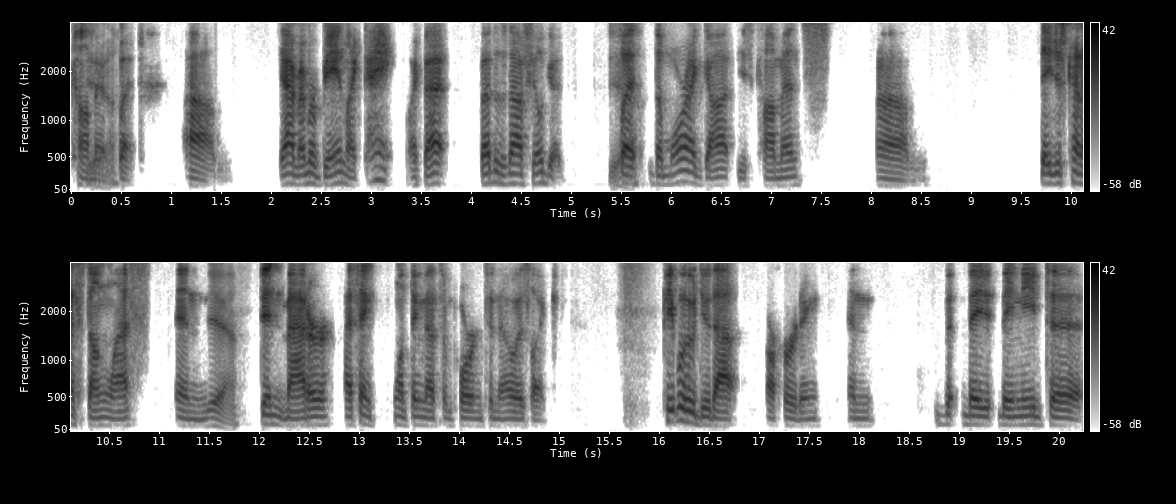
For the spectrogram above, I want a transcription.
comment. Yeah. But um, yeah, I remember being like, "Dang, like that, that does not feel good." Yeah. But the more I got these comments, um, they just kind of stung less and yeah. didn't matter. I think one thing that's important to know is like people who do that are hurting and they they need to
